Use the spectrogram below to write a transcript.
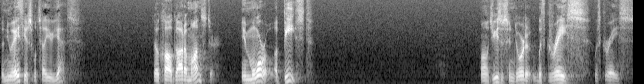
The new atheists will tell you yes. They'll call God a monster, immoral, a beast. Well, Jesus endured it with grace, with grace.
